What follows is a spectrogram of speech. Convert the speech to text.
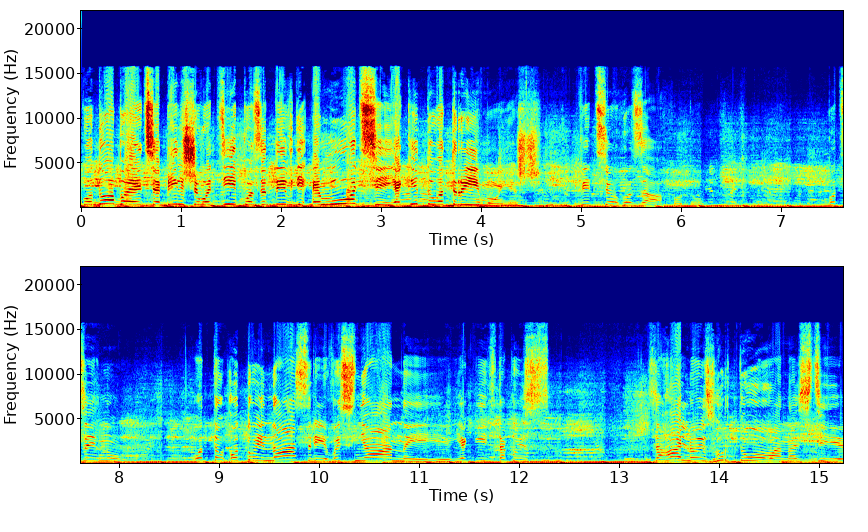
подобаються більше ті позитивні емоції, які ти отримуєш від цього заходу. Бо це ну, от, от той настрій весняний, який такої загальної згуртованості.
